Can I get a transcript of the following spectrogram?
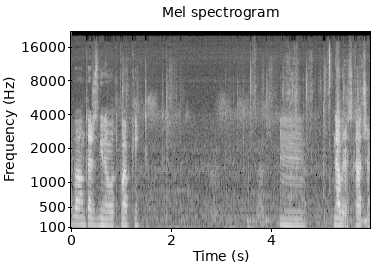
Chyba on też zginął od pułapki. Mm, dobra, skaczę.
